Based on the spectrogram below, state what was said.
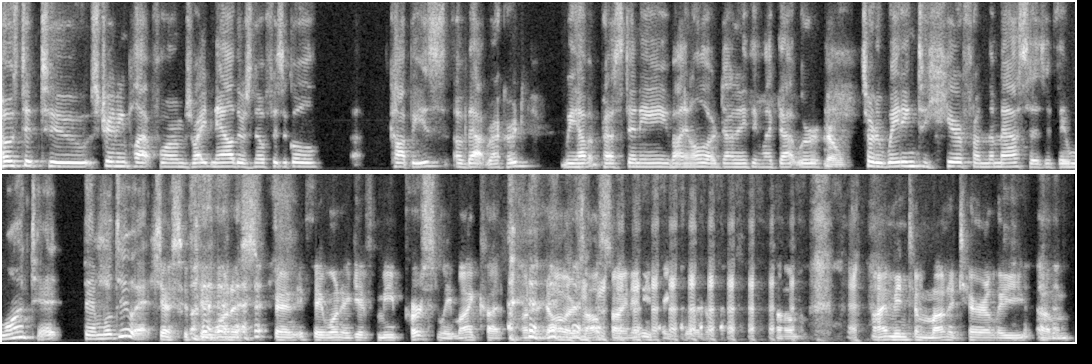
post it to streaming platforms. Right now, there's no physical uh, copies of that record. We haven't pressed any vinyl or done anything like that. We're No. sort of waiting to hear from the masses. If they want it, then we'll do it. Yes, if they want to spend, if they want to give me personally my cut, hundred dollars, I'll sign anything for them. Um, I'm into monetarily um,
